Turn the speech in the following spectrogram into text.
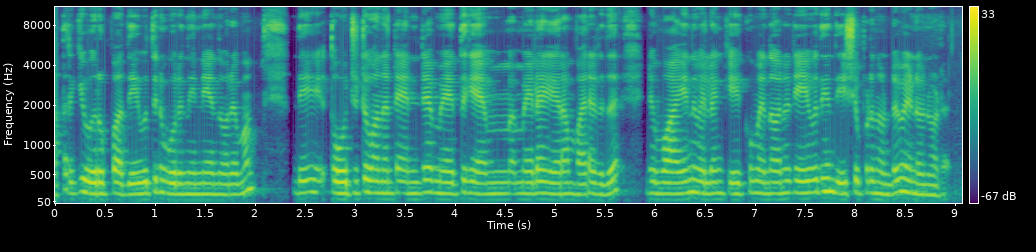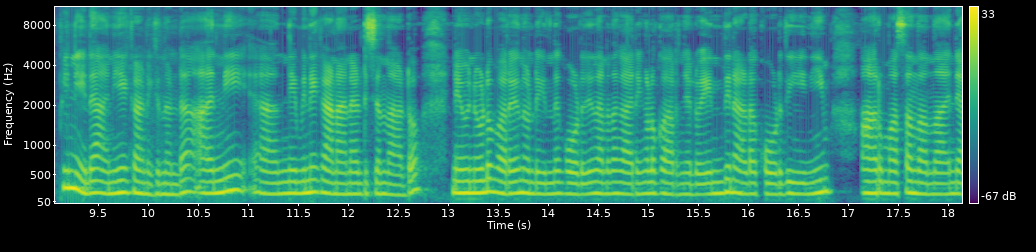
അത്രയ്ക്ക് വെറുപ്പാണ് ദൈവത്തിന് പോലും നിന്നെ എന്ന് പറയുമ്പം ദേ തോറ്റിട്ട് വന്നിട്ട് എന്റെ മേത്ത് മേലെ കയറാൻ വരരുത്. എന്റെ വായിന്ന് വല്ലതും കേൾക്കുമെന്ന് പറഞ്ഞ് രേവതിയും ദേഷ്യപ്പെടുന്നുണ്ട് വേണുവിനോട്. പിന്നീട് അനിയെ കാണിക്കുന്നുണ്ട്. അനി നെവിനെ കാണാനായിട്ട് ചെന്നാട്ടോ. നെവിനോട് പറയുന്നുണ്ട് ഇന്ന് കോടതി നടന്ന കാര്യങ്ങളൊക്കെ അറിഞ്ഞല്ലോ. എന്തിനാടാ കോടതി ഇനിയും ആറുമാസം തന്ന? അതിന്റെ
